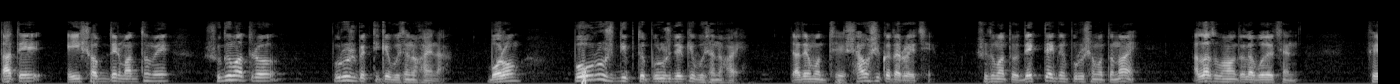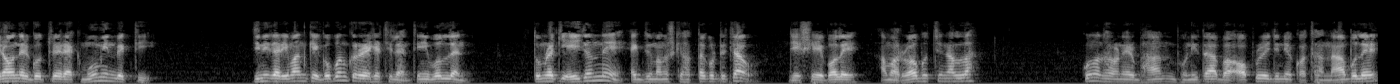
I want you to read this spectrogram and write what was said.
তাতে এই শব্দের মাধ্যমে শুধুমাত্র পুরুষ ব্যক্তিকে বোঝানো হয় না, বরং পৌরুষ দীপ্ত পুরুষদেরকে বোঝানো হয়, যাদের মধ্যে সাহসিকতা রয়েছে। শুধুমাত্র দেখতে একজন পুরুষের মতো নয়, আল্লাহ সুহামতাল্লাহ বলেছেন, ফেরাউনের গোত্রের এক মুমিন ব্যক্তি, যিনি তার ইমানকে গোপন করে রেখেছিলেন, তিনি বললেন, তোমরা কি এই জন্যে একজন মানুষকে হত্যা করতে চাও, যে সে বলে, আমার রব হচ্ছেন আল্লাহ? কোন ধরনের ভান, ভনিতা বা অপ্রয়োজনীয় কথা না বলে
